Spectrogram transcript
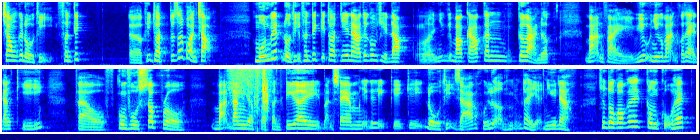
trong cái đồ thị phân tích uh, kỹ thuật nó rất quan trọng. Muốn biết đồ thị phân tích kỹ thuật như nào tôi không chỉ đọc ờ, những cái báo cáo cân cơ bản được. Bạn phải ví dụ như các bạn có thể đăng ký vào Kung Fu Shop Pro bạn đăng nhập vào phần TA bạn xem những cái cái cái đồ thị giá và khối lượng những thể hiện như thế nào. Chúng tôi có cái công cụ hết.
